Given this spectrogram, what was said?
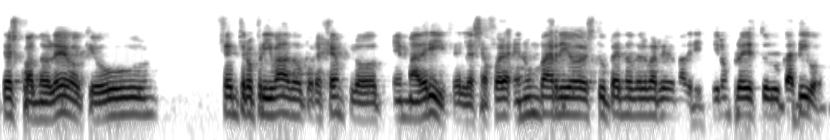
Entonces, cuando leo que un centro privado, por ejemplo, en Madrid, en, las afueras, en un barrio estupendo del barrio de Madrid, tiene un proyecto educativo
